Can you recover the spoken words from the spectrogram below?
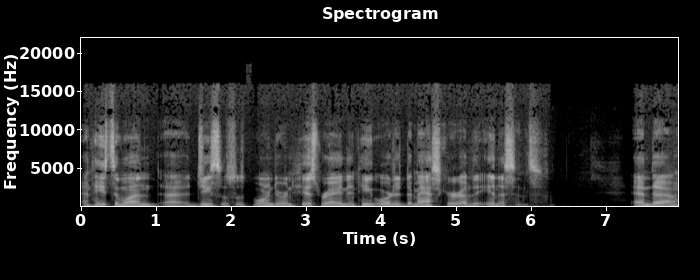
and he's the one uh, Jesus was born during his reign, and he ordered the massacre of the innocents. And uh,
